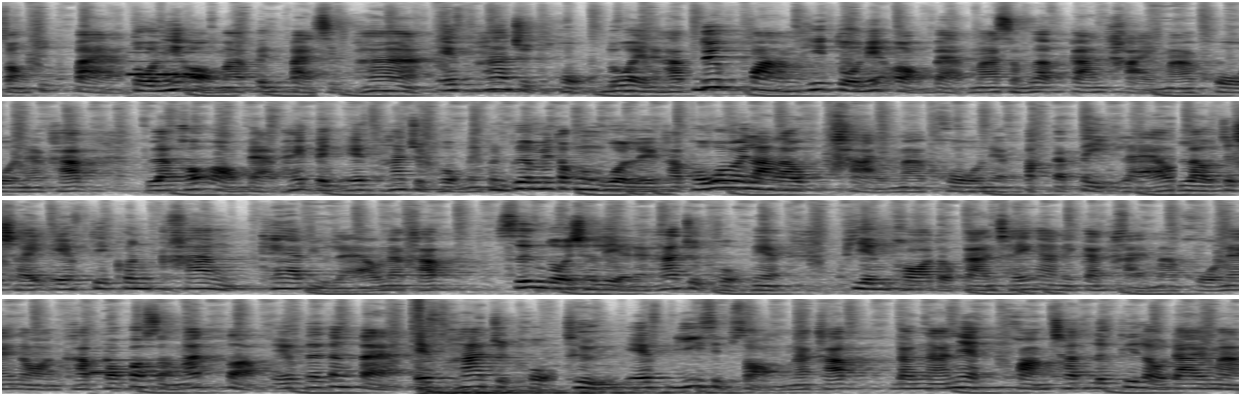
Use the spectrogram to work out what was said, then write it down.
92.8 ตัวนี้ออกมาเป็น 85 f 5.6 ด้วยนะครับ ด้วยความที่ตัวนี้ออกแบบมาสำหรับการถ่ายมาโครนะครับ แล้วเขาออกแบบให้เป็น f 5.6 เนี่ยเพื่อนๆไม่ต้องกังวลเลยครับ เพราะว่าเวลาเราถ่ายมาโครเนี่ยปกติแล้วเราราจะใช้ f ที่ค่อนข้างแคบอยู่แล้วนะครับ ซึ่งโดยเฉลี่ยเนี่ย5.6 เนี่ย เพียงพอต่อการใช้งานในการถ่ายมาโครแน่นอนครับ เพราะก็สามารถปรับ f ได้ตั้งแต่ f 5.6 ถึง f 22 นะครับ ดังนั้นเนี่ยความชัดลึกที่เราได้มา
